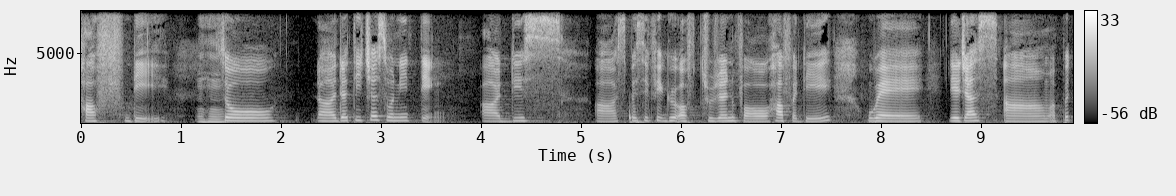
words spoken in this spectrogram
half day. Mhm. So uh, the teachers only take uh, this uh, specific group of children for half a day where they just um, apa,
